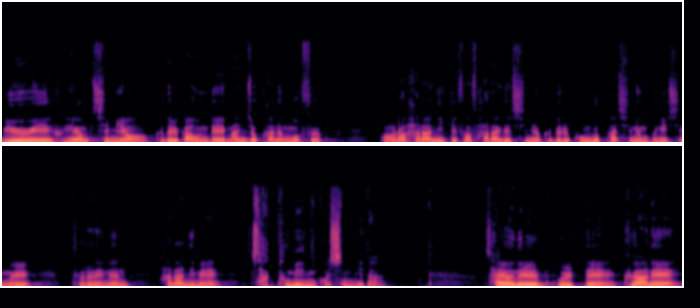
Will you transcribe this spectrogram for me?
유유히 헤엄치며 그들 가운데 만족하는 모습, 바로 하나님께서 살아계시며 그들을 공급하시는 분이심을 드러내는 하나님의 작품인 것입니다. 자연을 볼 때 그 안에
